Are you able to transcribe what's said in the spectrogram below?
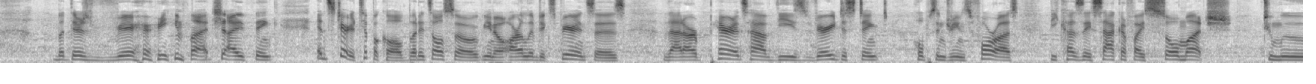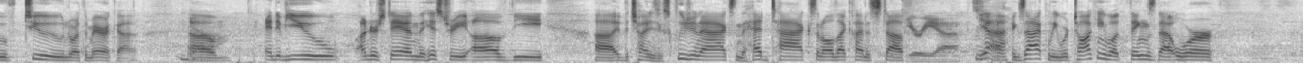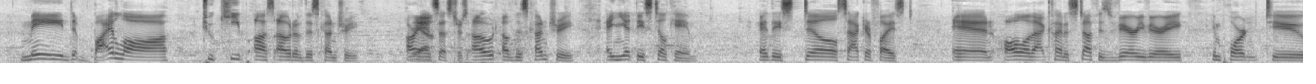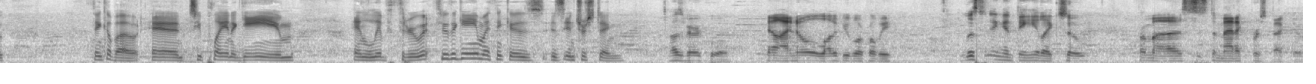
but there's very much I think, and stereotypical, but it's also you know our lived experiences that our parents have these very distinct hopes and dreams for us because they sacrifice so much to move to North America. Um, and if you understand the history of the uh, the Chinese Exclusion Acts and the head tax and all that kind of stuff, Erie Act. yeah, Yeah. exactly. We're talking about things that were made by law to keep us out of this country, our Yeah. ancestors out of this country, and yet they still came, and they still sacrificed, and all of that kind of stuff is very, very important to think about and to play in a game and live through it through the game. I think is is interesting. That was very cool. Now I know a lot of people are probably listening and thinking like, so from a systematic perspective,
